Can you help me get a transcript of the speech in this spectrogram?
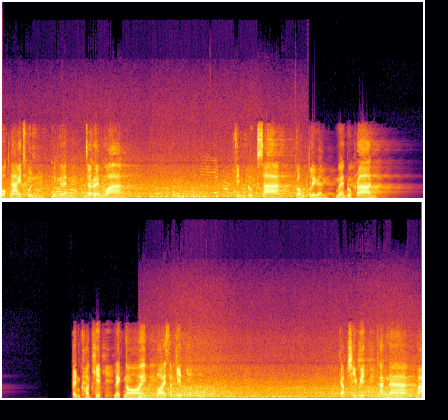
พวกนายทุนหมุนเงิน เจริญวาง สิ่งปลูกสร้างกลบเกลื่อนเหมือนรุกราน เป็นข้อคิดเล็กน้อยปล่อยสะกิดกับชีวิตข้างหน้ามา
